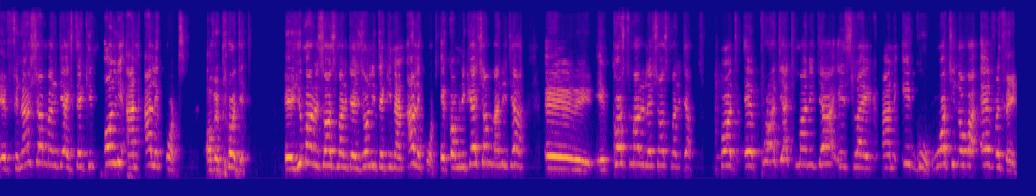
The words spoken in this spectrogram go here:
a financial manager is taking only an aliquot of a project. A human resource manager is only taking an aliquot. A communication manager, a, a customer relations manager, but a project manager is like an eagle watching over everything.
